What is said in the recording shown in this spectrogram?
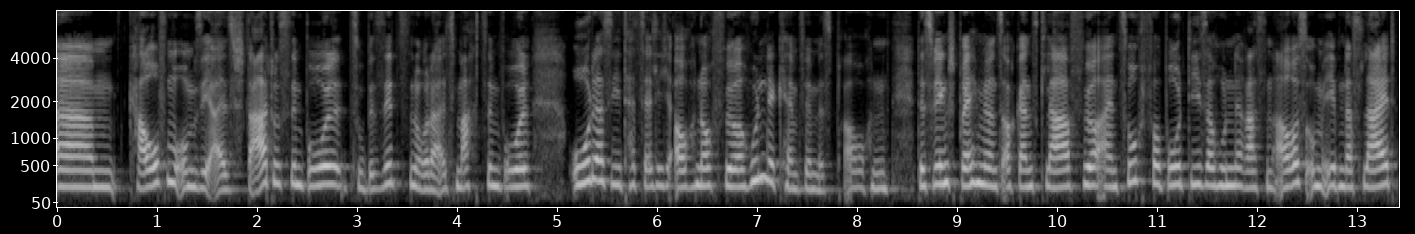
ähm, kaufen, um sie als Statussymbol zu besitzen oder als Machtsymbol oder sie tatsächlich auch noch für Hundekämpfe missbrauchen. Deswegen sprechen wir uns auch ganz klar für ein Zuchtverbot dieser Hunderassen aus, um eben das Leid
